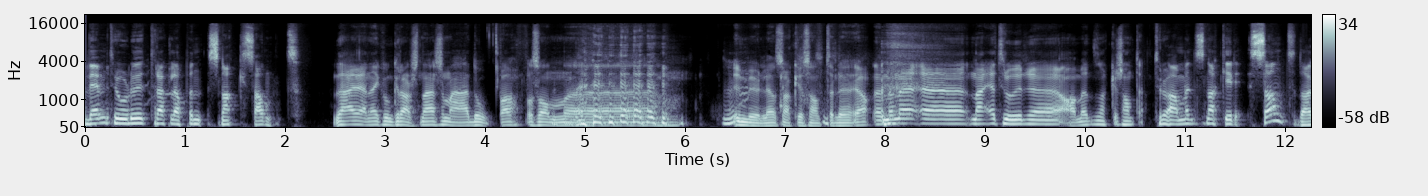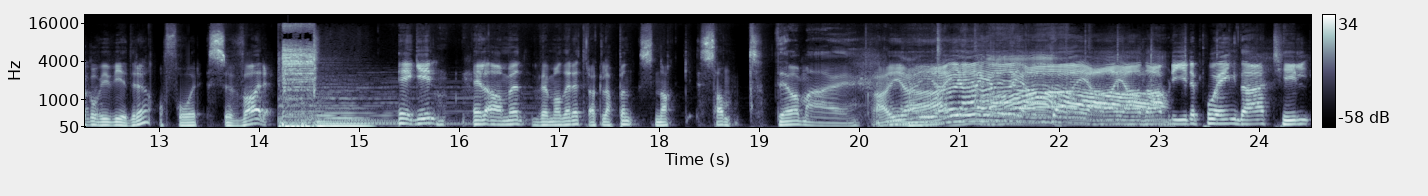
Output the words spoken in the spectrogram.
hvem tror du trakk lappen 'snakk sant'? Det er jo en i konkurransen her som er dopa på sånn uh, Umulig å snakke sant, eller Ja. Men uh, nei, jeg tror Ahmed snakker sant, ja. Tror Ahmed snakker sant? Da går vi videre og får svaret. Egil eller Ahmed, hvem av dere trakk lappen 'snakk sant'? Det var meg. Ai, ai, ai, ai, ai, ja, ai, ja, da, ja, ja, da blir det poeng der til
